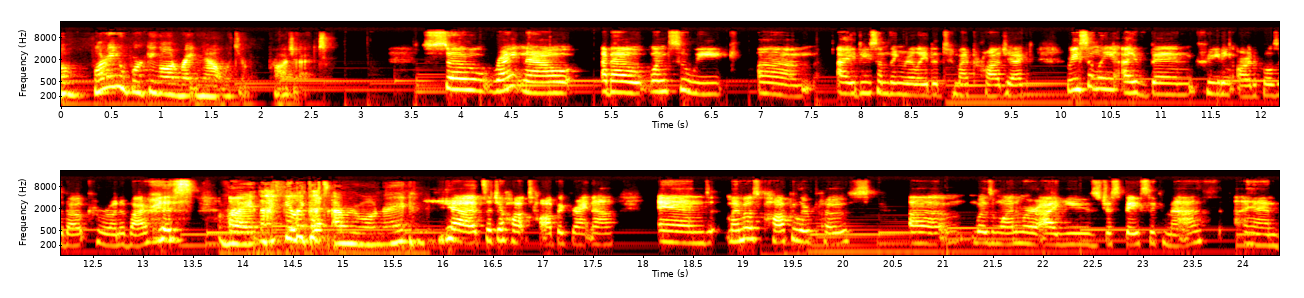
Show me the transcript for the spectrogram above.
uh, what are you working on right now with your project? So, right now, about once a week, um, I do something related to my project. Recently, I've been creating articles about coronavirus. Right. Um, I feel like that's everyone, right? Yeah, it's such a hot topic right now. And my most popular post um, was one where I used just basic math and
